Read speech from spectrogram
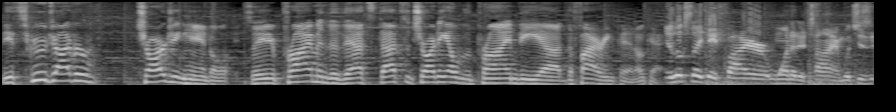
the screwdriver charging handle. So you're priming the that's that's the charging handle the prime the uh, the firing pin. Okay. It looks like they fire one at a time, which is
